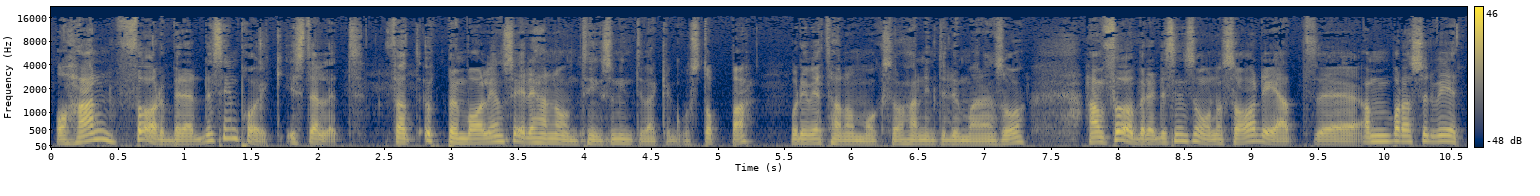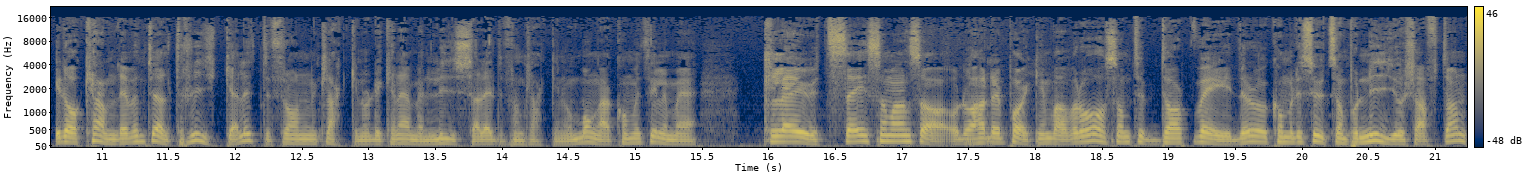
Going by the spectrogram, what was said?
Och han förberedde sin pojk istället. För att uppenbarligen så är det här någonting som inte verkar gå att stoppa. Och det vet han om också, han är inte dummare än så. Han förberedde sin son och sa det att, eh, ja men bara så du vet, idag kan det eventuellt ryka lite från klacken och det kan även lysa lite från klacken och många kommer till och med klä ut sig som han sa och då hade pojken bara vadå som typ Darth Vader och kommer det se ut som på nyårsafton?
